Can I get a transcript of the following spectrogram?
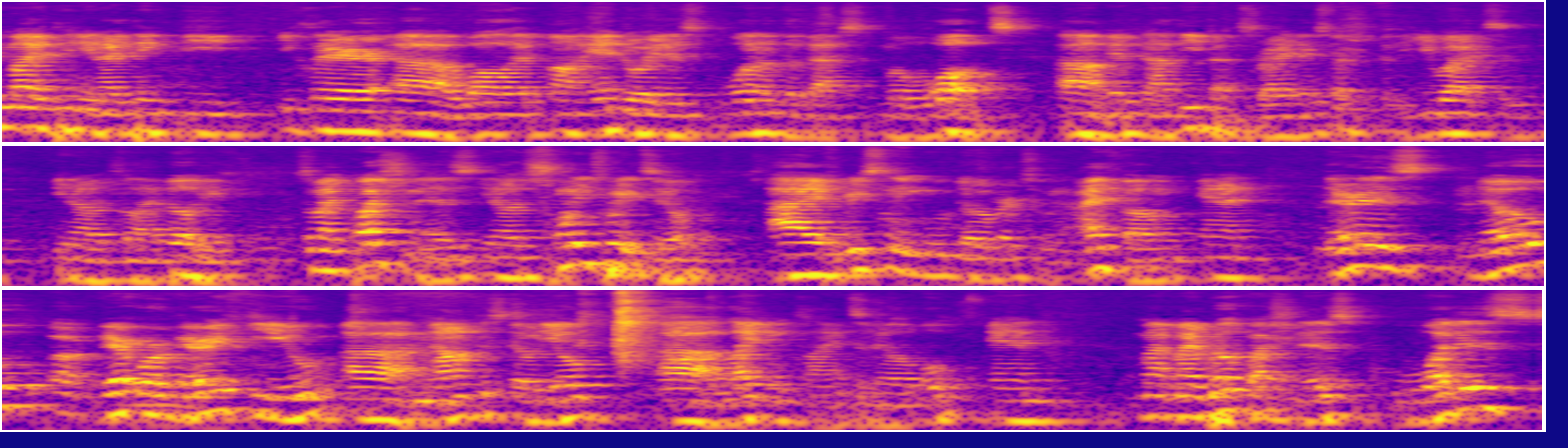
in my opinion, I think the Eclair uh, wallet on Android is one of the best mobile wallets, um, if not the best, right? Especially for the UX and you know reliability. So my question is, you know, it's 2022. I recently moved over to an iPhone, and there is no or or very few uh, non-custodial uh, Lightning clients available. And my, my real question is, what is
